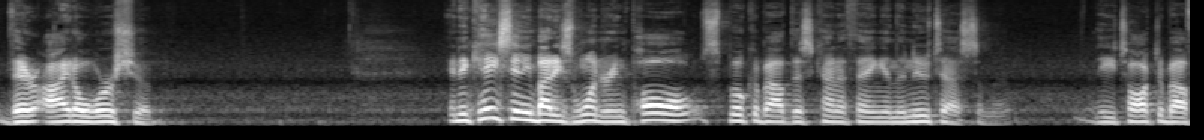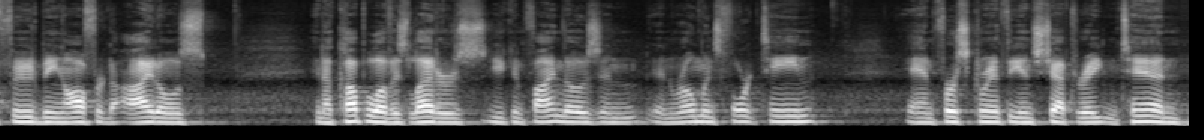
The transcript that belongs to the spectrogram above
their idol worship. And in case anybody's wondering, Paul spoke about this kind of thing in the New Testament. He talked about food being offered to idols in a couple of his letters. You can find those in, in Romans 14 and 1 Corinthians chapter 8 and 10.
